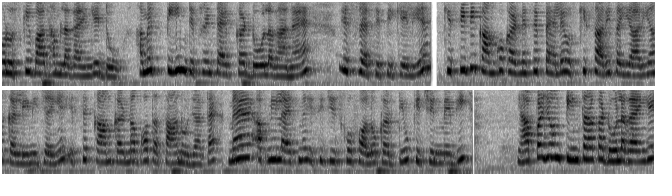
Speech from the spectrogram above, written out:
और उसके बाद हम लगाएँगे डो। हमें तीन डिफरेंट टाइप का डो लगाना है इस रेसिपी के लिए। किसी भी काम को करने से पहले उसकी सारी तैयारियाँ कर लेनी चाहिए। इससे काम करना बहुत आसान हो जाता है। मैं अपनी लाइफ में इसी चीज़ को फॉलो करती हूँ किचन में भी। यहाँ पर जो हम तीन तरह का डो लगाएँगे,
